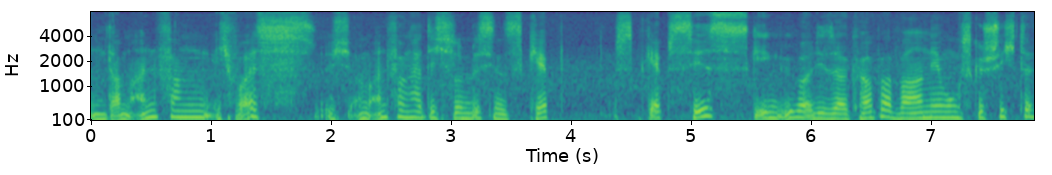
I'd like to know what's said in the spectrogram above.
Und am Anfang, ich weiß, ich, am Anfang hatte ich so ein bisschen Skeptik Skepsis gegenüber dieser Körperwahrnehmungsgeschichte,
